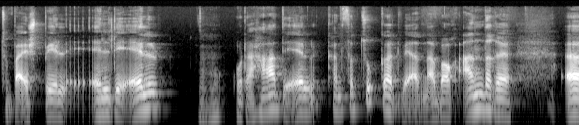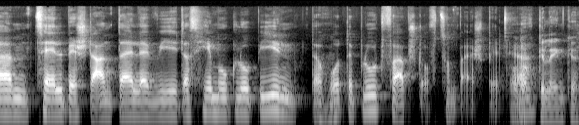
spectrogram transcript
zum Beispiel LDL mhm. oder HDL, kann verzuckert werden, aber auch andere ähm, Zellbestandteile wie das Hämoglobin, der mhm. rote Blutfarbstoff zum Beispiel. Oder ja. auch Gelenke.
